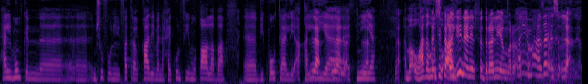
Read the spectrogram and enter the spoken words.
هل ممكن آه، نشوف الفترة القادمة أن حيكون في مطالبة آه، بكوتا لأقلية لا لا لا إثنية؟ لا. لا. وهذا هو أنت تعودين للفدرالية مرة أخرى. ما هذا لا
